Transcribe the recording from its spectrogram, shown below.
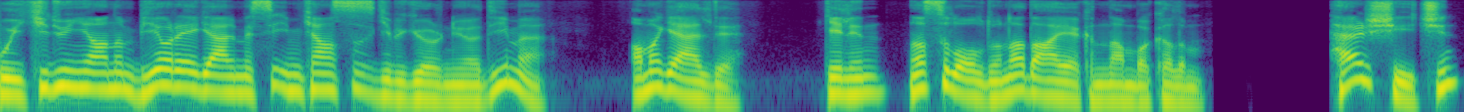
Bu iki dünyanın bir araya gelmesi imkansız gibi görünüyor değil mi? Ama geldi. Gelin nasıl olduğuna daha yakından bakalım. Her şey için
